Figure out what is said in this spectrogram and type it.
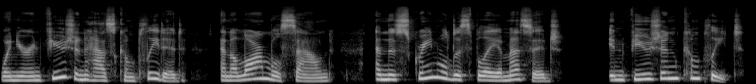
When your infusion has completed, an alarm will sound and the screen will display a message, Infusion Complete.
